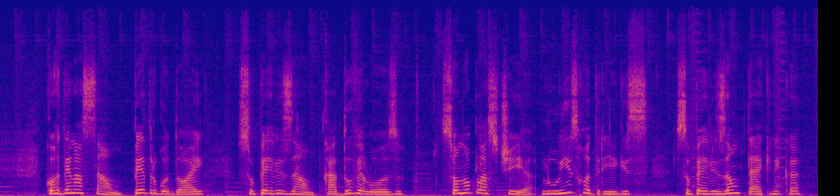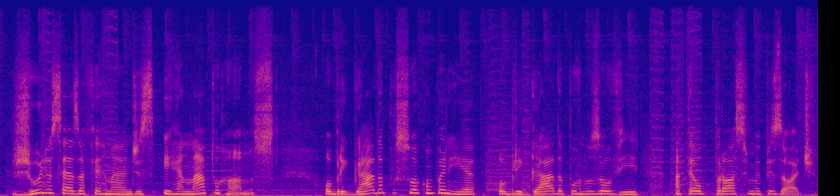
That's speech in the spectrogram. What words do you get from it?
Coordenação, Pedro Godoy. Supervisão, Cadu Veloso. Sonoplastia, Luiz Rodrigues. Supervisão técnica, Júlio César Fernandes e Renato Ramos. Obrigada por sua companhia, obrigada por nos ouvir. Até o próximo episódio.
